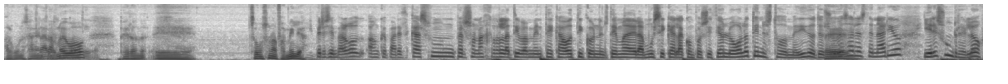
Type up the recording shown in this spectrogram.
Algunos han entrado nuevos, pero... Eh, somos una familia. Pero sin embargo, aunque parezcas un personaje relativamente caótico en el tema de la música y la composición, luego lo tienes todo medido. Te subes al escenario y eres un reloj.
